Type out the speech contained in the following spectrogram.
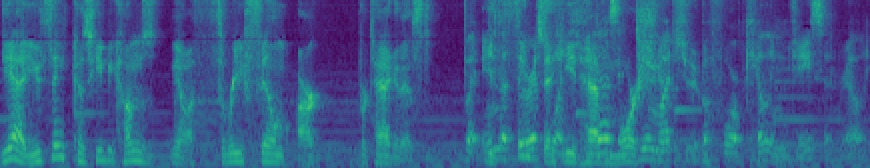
yeah you think because he becomes you know a three film arc protagonist But in the first one, he'd he have doesn't more do much do. before killing Jason. Really?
